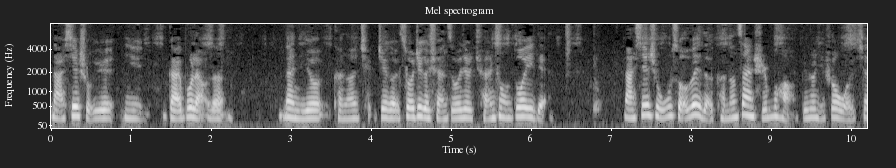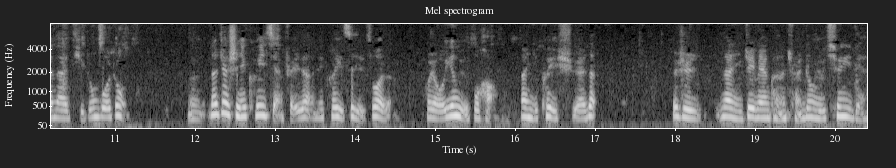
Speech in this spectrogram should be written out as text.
哪些属于你改不了的，那你就可能这个做这个选择就权重多一点。哪些是无所谓的，可能暂时不好，比如说你说我现在体重过重，嗯，那这是你可以减肥的，你可以自己做的，或者我英语不好，那你可以学的，就是那你这边可能权重就轻一点。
